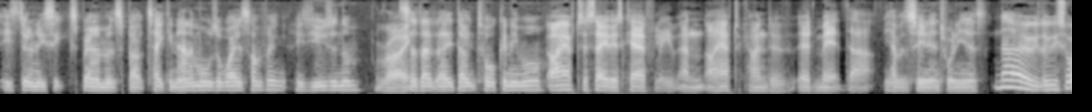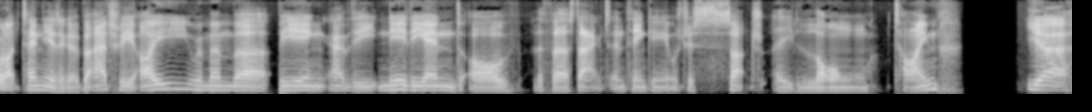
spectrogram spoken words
he's doing these experiments about taking animals away or something. He's using them Right. so that they don't talk anymore. I have to say this carefully, and I have to kind of admit that You haven't seen it in 20 years. no, we saw it like ten years ago. But actually, I remember being at the near the end of the first act and thinking it was just such a long time. Yeah,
